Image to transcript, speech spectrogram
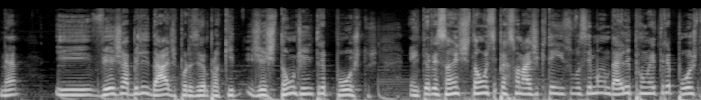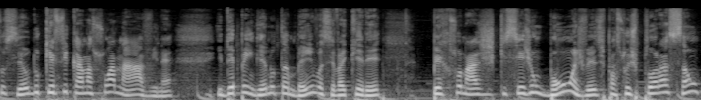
né? E veja habilidade, por exemplo, aqui, gestão de entrepostos. É interessante, então, esse personagem que tem isso, você mandar ele para um entreposto seu do que ficar na sua nave, né? E dependendo também, você vai querer personagens que sejam bons às vezes para sua exploração.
